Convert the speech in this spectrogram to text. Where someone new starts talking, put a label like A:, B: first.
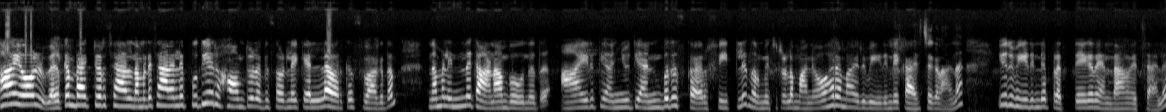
A: Hi all welcome back to our channel നമ്മുടെ ചാനലിലെ പുതിയൊരു ഹോം ടൂർ എപ്പിസോഡിലേക്ക് എല്ലാവർക്കും സ്വാഗതം. നമ്മൾ ഇന്ന് കാണാൻ പോകുന്നത് ആയിരത്തി അഞ്ഞൂറ്റി അൻപത് സ്ക്വയർ ഫീറ്റിൽ നിർമ്മിച്ചിട്ടുള്ള മനോഹരമായ ഒരു വീടിന്റെ കാഴ്ചകളാണ്. ഈ ഒരു വീടിന്റെ പ്രത്യേകത എന്താണെന്ന് വെച്ചാൽ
